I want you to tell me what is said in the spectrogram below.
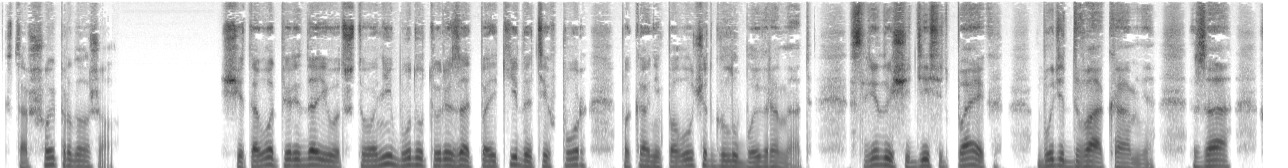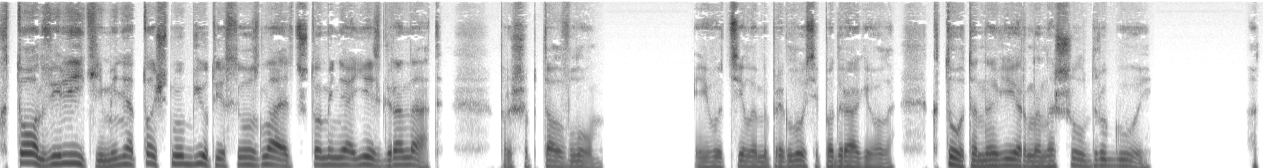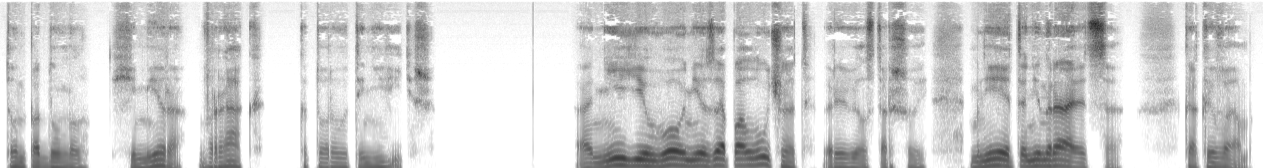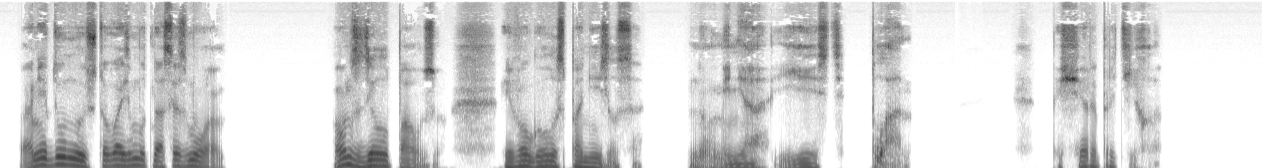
Старшой продолжал. Счетовод передает, что они будут урезать пайки до тех пор, пока не получат голубой гранат. Следующие десять паек будет два камня. За «Кто он великий? Меня точно убьют, если узнают, что у меня есть гранат!» — прошептал Влом. Его тело напряглось и подрагивало. Кто-то, наверное, нашел другой. А то он подумал, химера — враг, которого ты не видишь. «Они его не заполучат», — ревел старшой. «Мне это не нравится, как и вам. Они думают, что возьмут нас измором». Он сделал паузу. Его голос понизился. «Но у меня есть план». Пещера притихла.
